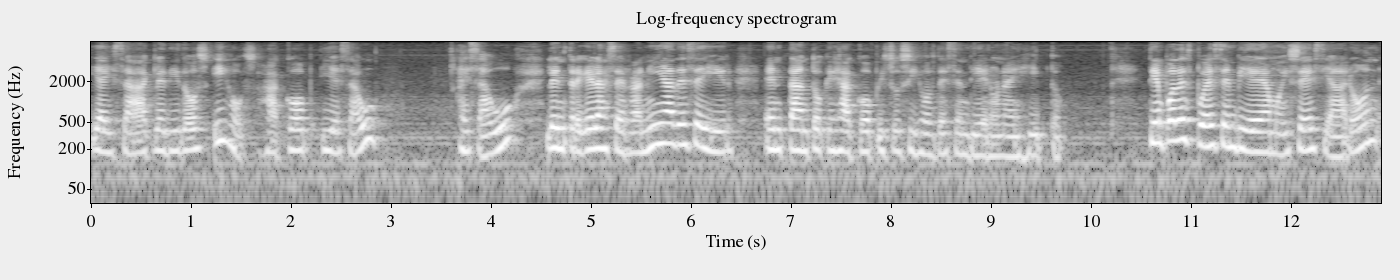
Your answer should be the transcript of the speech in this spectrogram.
y a Isaac le di dos hijos, Jacob y Esaú. A Esaú le entregué la serranía de Seir, en tanto que Jacob y sus hijos descendieron a Egipto. Tiempo después envié a Moisés y a Aarón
